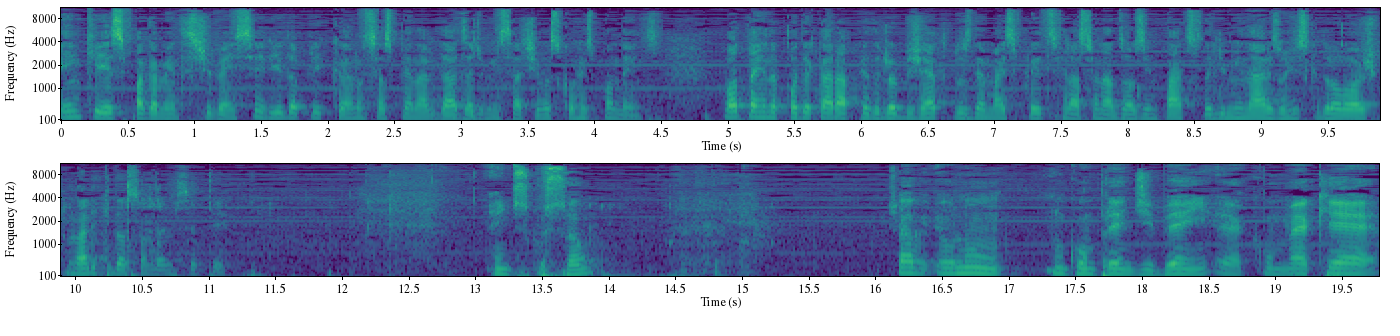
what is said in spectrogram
em que esse pagamento estiver inserido, aplicando-se as penalidades administrativas correspondentes. Voto ainda por declarar a perda de objeto dos demais pleitos relacionados aos impactos liminares do risco hidrológico na liquidação da MCP em discussão. Tiago, eu não, não compreendi bem é, como é que é,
